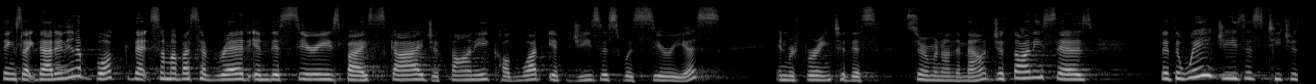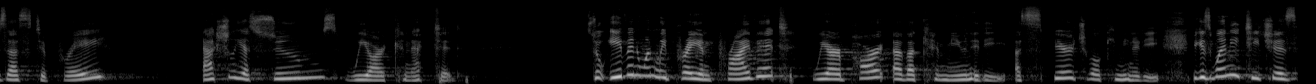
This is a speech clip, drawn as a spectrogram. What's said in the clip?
things like that. And in a book that some of us have read in this series by Skye Jethani called What If Jesus Was Serious, in referring to this Sermon on the Mount, Jathani says that the way Jesus teaches us to pray actually assumes we are connected. So even when we pray in private, we are part of a community, a spiritual community. Because when he teaches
